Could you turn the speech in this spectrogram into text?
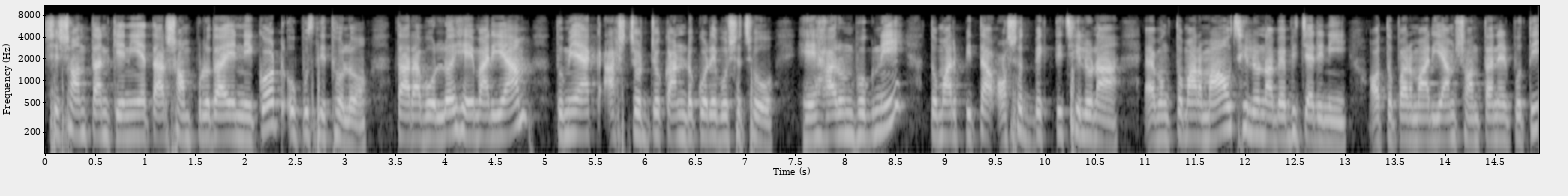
সে সন্তানকে নিয়ে তার সম্প্রদায়ের নিকট উপস্থিত হলো। তারা বলল, হে মারিয়াম, তুমি এক আশ্চর্য কাণ্ড করে বসেছ। হে হারুন ভগ্নী, তোমার পিতা অসৎ ব্যক্তি ছিল না এবং তোমার মাও ছিল না ব্যভিচারিণী। অতপর মারিয়াম সন্তানের প্রতি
